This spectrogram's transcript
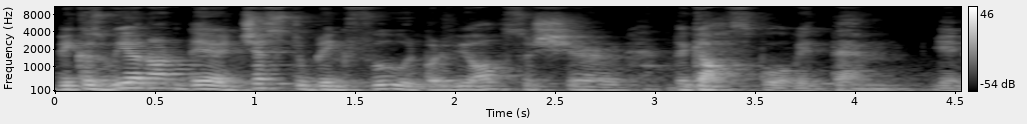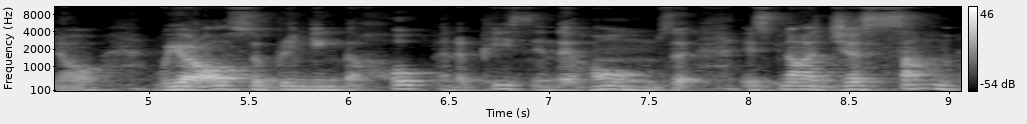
because we are not there just to bring food but we also share the gospel with them you know. We are also bringing the hope and the peace in their homes. It's not just some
